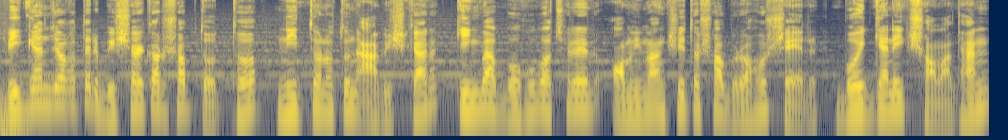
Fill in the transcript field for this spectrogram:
বিজ্ঞান জগতের বিস্ময়কর সব তথ্য, নিত্য নতুন আবিষ্কার কিংবা বহু বছরের অমীমাংসিত সব রহস্যের বৈজ্ঞানিক সমাধান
